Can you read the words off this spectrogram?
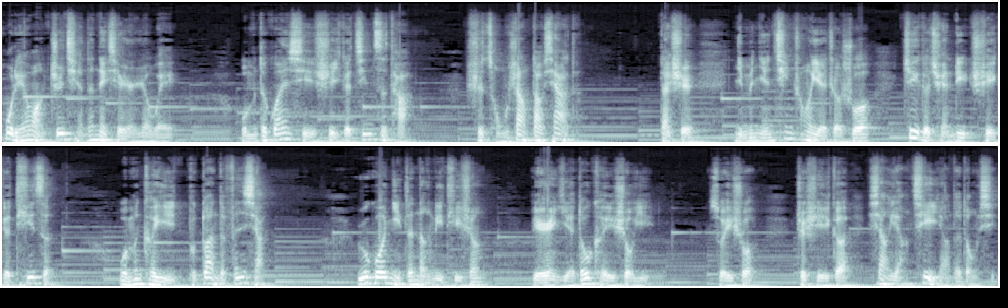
互联网之前的那些人认为，我们的关系是一个金字塔，是从上到下的。但是你们年轻创业者说，这个权力是一个梯子，我们可以不断的分享。如果你的能力提升，别人也都可以受益。所以说。这是一个像氧气一样的东西。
